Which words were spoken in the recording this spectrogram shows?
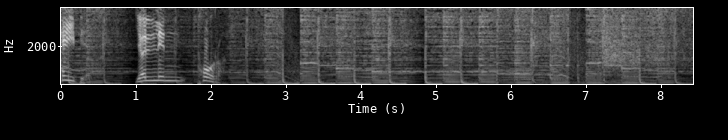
KBS 열린 토론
